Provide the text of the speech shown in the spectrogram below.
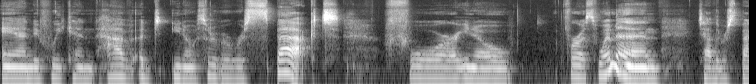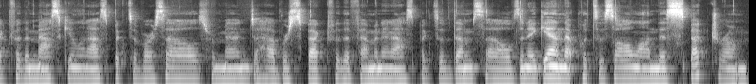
And if we can have a you know sort of a respect for you know for us women to have the respect for the masculine aspects of ourselves for men to have respect for the feminine aspects of themselves. And again that puts us all on this spectrum.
